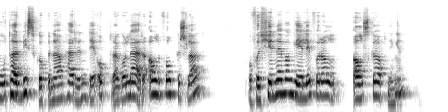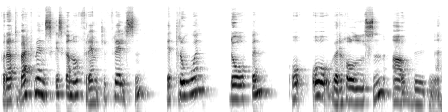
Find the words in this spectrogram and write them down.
mottar biskopene av Herren det oppdrag å lære alle folkeslag og forkynne evangeliet for all, all skapningen, for at hvert menneske skal nå frem til frelsen ved troen, dåpen og overholdelsen av budene.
